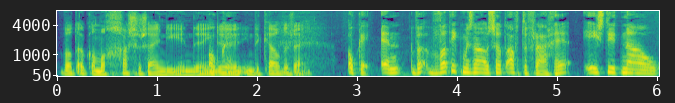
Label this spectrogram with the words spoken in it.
Wat ook allemaal gassen zijn die in de, in de, in de kelder zijn. Oké, en wat ik me nou zat af te vragen, hè, is dit nou,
